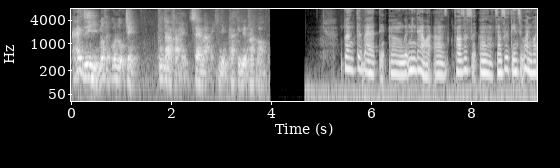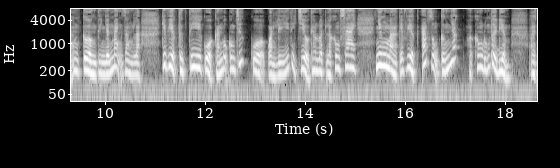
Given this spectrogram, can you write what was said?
cái gì nó phải có lộ trình, chúng ta phải xem lại những các cái biện pháp đó. Vâng, thưa bà uh, Nguyễn Minh Thảo ạ, uh, phó giáo sư uh, giáo sư tiến sĩ Hoàng Văn Cường thì nhấn mạnh rằng là cái việc thực thi của cán bộ công chức của quản lý thì chiều theo luật là không sai, nhưng mà cái việc áp dụng cứng nhắc và không đúng thời điểm uh,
